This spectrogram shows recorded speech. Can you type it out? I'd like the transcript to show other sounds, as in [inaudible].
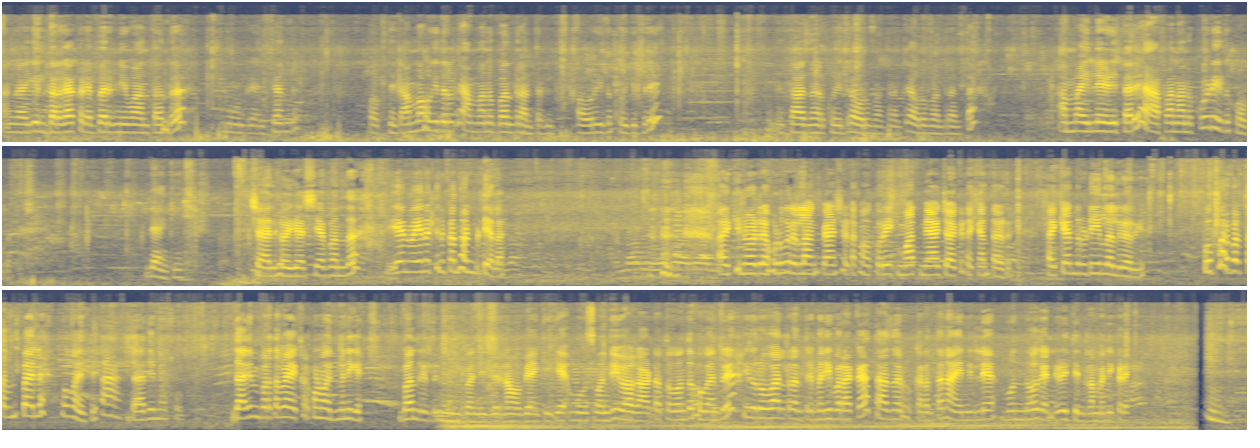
ಹಂಗಾಗಿ ಇಲ್ಲಿ ದರ್ಗಾ ಕಡೆ ಬರ್ರಿ ನೀವು ಅಂತಂದ್ರೆ, ಹ್ಞೂ ರೀ ಅಂತಂದು ಹೋಗ್ತೀನಿ ಅಮ್ಮ ಹೋಗಿದ್ರಲ್ರಿ, ಅಮ್ಮನೂ ಬಂದ್ರ ಅಂತೇಳಿ ಅವರು ಇದಕ್ಕೆ ಹೋಗಿದ್ರಿ. ತಾಜ್ನಗರ್ಗೆ ಹೋಗಿದ್ರು, ಅವರು ಬಂದ್ರಂತೆ, ಅವರು ಬಂದ್ರಂತ. ಅಮ್ಮ ಇಲ್ಲೇ ಇಳಿತಾರೆ, ಅಪ್ಪ ನಾನು ಕೂಡ ಇದಕ್ಕೆ ಹೋಗ್ಬಿಡ್ತೀರಿ ಬ್ಯಾಂಕಿಗೆ ಶಾಲೆಗೆ ಹೋಗಿ ಅರ್ಶಿಯ ಬಂದು. ಏನು ಏನೋ ತಿನ್ಕೊಂಡು ಹೊಂದ್ಬಿಟ್ಟಿಯಲ್ಲ ಆಕಿ ನೋಡ್ರಿ ಹುಡುಗರೆಲ್ಲ ಹಂಗೆ ಪ್ಯಾಂಟ್ ಶರ್ಟ್ ಹಾಕೋರಿ ಈಗ ಮತ್ತೆ ಮ್ಯಾಗ ಜಾಕೆಟ್ ಹಾಕ್ಯಂತಾಳ್ರಿ. ಹಾಕ್ಯಂದ್ರೆ ರೂಢಿ ಇಲ್ಲಲ್ರಿ ಅವ್ರಿಗೆ. ಪುಪ್ಪರ್ ಬರ್ತಾರಂತ ಪೈಲೆ ಹೋಗಂತಿ. ದಾದಿಮ ದಾದಿಮ ಬರ್ತಾವ ಕರ್ಕೊಂಡು ಹೋಯ್ತು ಮನೆಗೆ. ಬಂದ್ರಿ ಬಂದಿದ್ರಿ ನಾವು ಬ್ಯಾಂಕಿಗೆ. ಮುಗಿಸ್ಬಂದ್ವಿ ಇವಾಗ ಆಟೋ ತೊಗೊಂಡು ಹೋಗಂತ್ರಿ. ಇವ್ರು ಹೋಗಲ್ರಂತ್ರಿ ಮನೆಗೆ ಬರಕ್ಕೆ ತಾಜ್ನರ್ ಹೋಗ್ತಾರಂತ ನಾ ಇಲ್ಲೇ ಮುಂದೆ ಹೋಗಿ ಅಲ್ಲಿ ಇಳಿತೀನಿ ನಮ್ಮ ಮನೆ ಕಡೆ.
